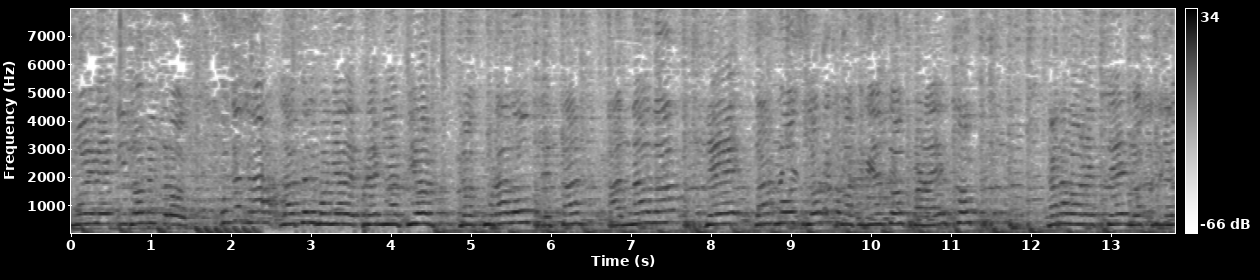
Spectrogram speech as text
9 kilómetros. Muchas gracias. La ceremonia de premiación. Los jurados están a nada de darnos los reconocimientos para estos ganadores de los primeros.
